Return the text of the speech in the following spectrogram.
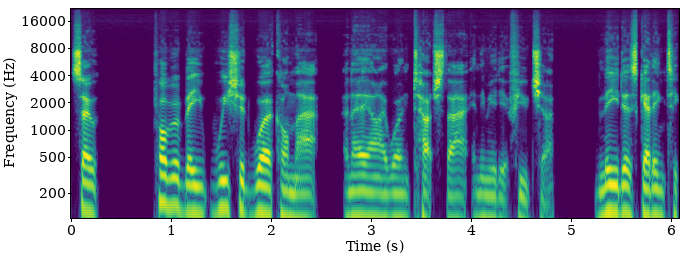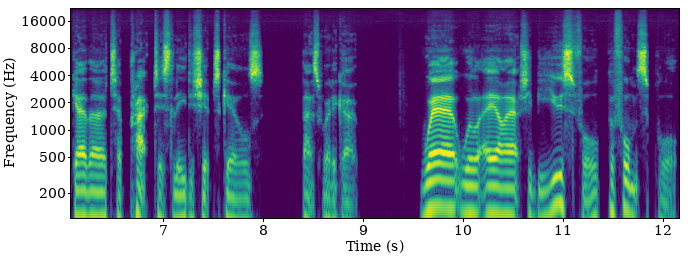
So, probably we should work on that, and AI won't touch that in the immediate future. Leaders getting together to practice leadership skills, that's where to go. Where will AI actually be useful? Performance support.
